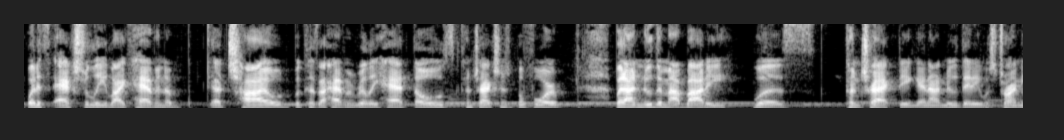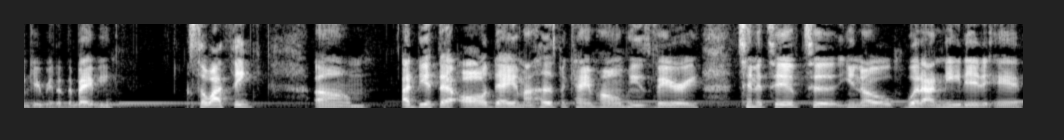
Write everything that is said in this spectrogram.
what it's actually like having a a child because I haven't really had those contractions before, but I knew that my body was contracting and I knew that it was trying to get rid of the baby. So I think um I did that all day, and my husband came home. He was very tentative to, you know, what I needed, and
